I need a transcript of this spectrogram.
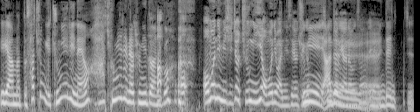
이게 아마 또 사춘기, 중1이네요. 아, 중1이네, 중2도 아, 아니고. 어, 어머님이시죠? 중2 어머님 아니세요? 지금? 중이 아들. 송정희 아나운서? 예. 근데 이제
